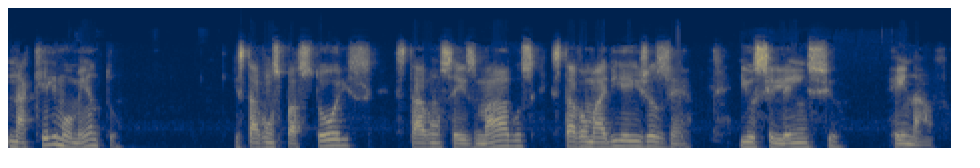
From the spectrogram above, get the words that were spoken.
Naquele momento, estavam os pastores, estavam os seis magos, estavam Maria e José, e o silêncio reinava.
